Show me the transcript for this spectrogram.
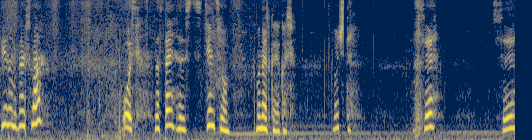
піном знайшла. Ось, на стінці он, монетка якась. Бачите? Це. Це.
